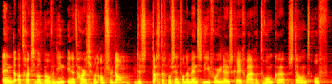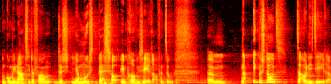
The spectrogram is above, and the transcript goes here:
En de attractie was bovendien in het hartje van Amsterdam. Dus 80% van de mensen die je voor je neus kreeg waren dronken, stoned of een combinatie ervan. Dus je moest best wel improviseren af en toe. Um, nou, ik besloot te auditeren.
